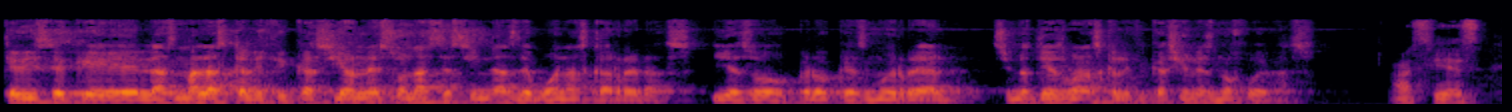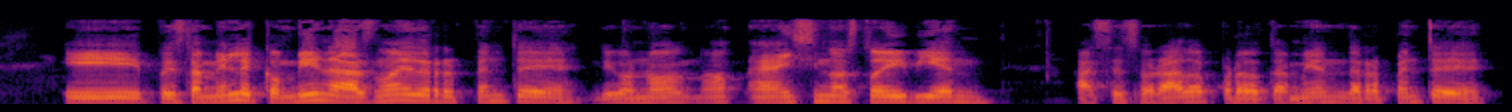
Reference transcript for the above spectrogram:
que dice que las malas calificaciones son asesinas de buenas carreras. Y eso creo que es muy real. Si no tienes buenas calificaciones, no juegas. Así es. Y pues también le combinas, ¿no? Y de repente, digo, no, no, ahí sí no estoy bien asesorado, pero también de repente,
